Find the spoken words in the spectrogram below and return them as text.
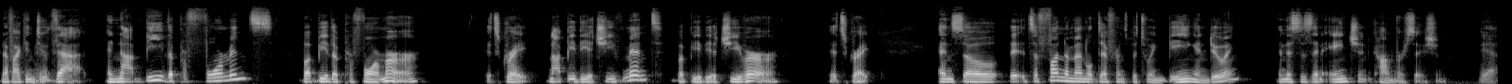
And if I can do that and not be the performance, but be the performer, it's great. Not be the achievement, but be the achiever. It's great. And so it's a fundamental difference between being and doing. And this is an ancient conversation. Yeah.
